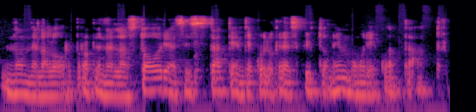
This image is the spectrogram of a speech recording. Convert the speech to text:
non nella loro, proprio nella storia se si sta attenti a quello che è scritto nei muri e quant'altro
